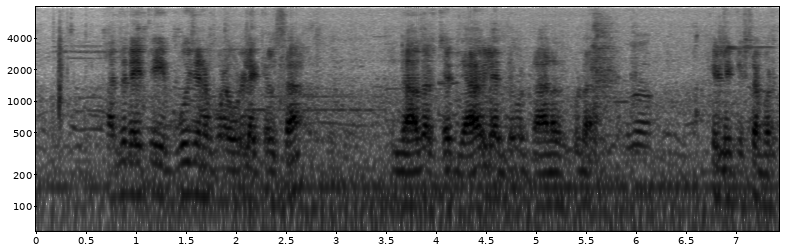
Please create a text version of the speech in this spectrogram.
ಅದೇ ರೀತಿ ಪೂಜೆನೂ ಕೂಡ ಒಳ್ಳೆ ಕೆಲಸ. ಆದಷ್ಟು ಆಗಲಿ ಅಂತ ನಾನು ಕೂಡ ಹೇಳಲಿಕ್ಕೆ ಇಷ್ಟಪಡ್ತೀನಿ.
